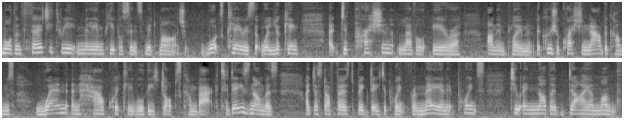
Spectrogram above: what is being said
more than 33 million people since mid March. What's clear is that we're looking at depression level era unemployment. The crucial question now becomes when and how quickly will these jobs come back? Today's numbers are just our first big data point from May, and it points to another dire month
